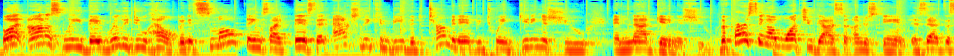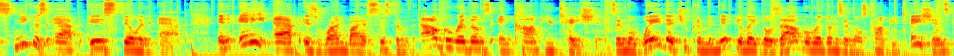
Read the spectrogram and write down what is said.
but honestly, they really do help. And it's small things like this that actually can be the determinant between getting a shoe and not getting a shoe. The first thing I want you guys to understand is that the SNKRS app is still an app. And any app is run by a system of algorithms and computations. And the way that you can manipulate those algorithms and those computations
